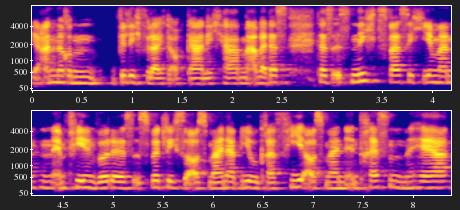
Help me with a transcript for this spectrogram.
die anderen will ich vielleicht auch gar nicht haben. Aber das, das ist nichts, was ich jemandem empfehlen würde. Das ist wirklich so aus meiner Biografie, aus meinen Interessen her,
